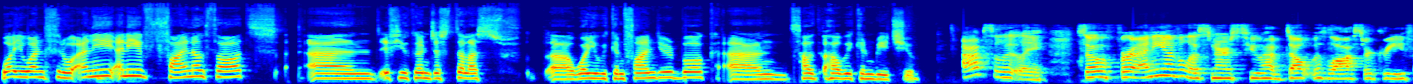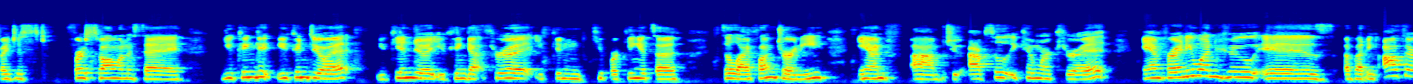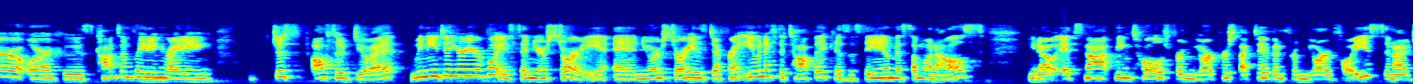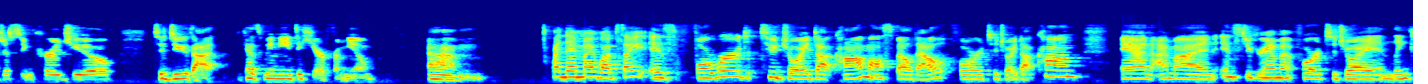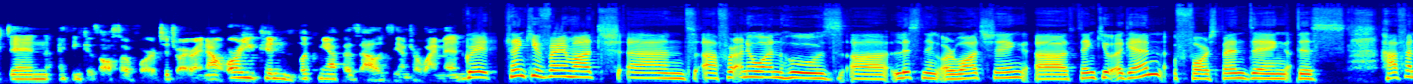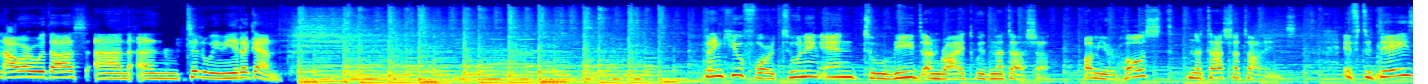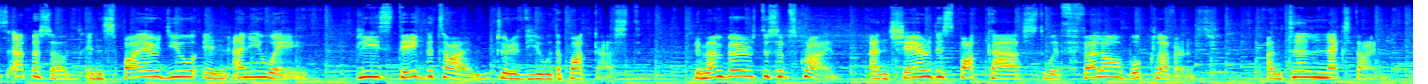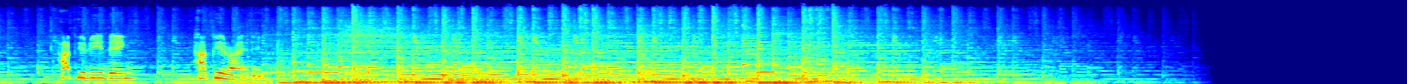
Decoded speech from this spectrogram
what you went through. Any any final thoughts? And if you can just tell us uh, where you, we can find your book and how how we can reach you. Absolutely. So, for any of the listeners who have dealt with loss or grief, I just first of all want to say you can get you can do it. You can do it. You can get through it. You can keep working. It's a it's a lifelong journey, and um, but you absolutely can work through it. And for anyone who is a budding author or who's contemplating writing, just also do it. We need to hear your voice and your story, and your story is different, even if the topic is the same as someone else. You know, it's not being told from your perspective and from your voice. And I just encourage you to do that because we need to hear from you. Um, and then my website is forwardtojoy.com, all spelled out, forwardtojoy.com. And I'm on Instagram at Forward to Joy and LinkedIn, I think, is also Forward to Joy right now. Or you can look me up as Alexandra Wyman. Great. Thank you very much. And uh, for anyone who's uh, listening or watching, uh, thank you again for spending this half an hour with us. And until we meet again. Thank you for tuning in to Read and Write with Natasha. I'm your host, Natasha Tynes. If today's episode inspired you in any way, please take the time to review the podcast. Remember to subscribe and share this podcast with fellow book lovers. Until next time, happy reading, happy writing.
